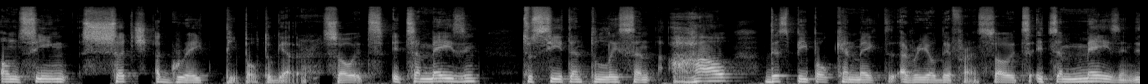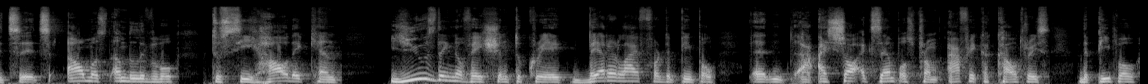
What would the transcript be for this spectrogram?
on seeing such a great people together. So it's, it's amazing to see it and to listen how these people can make a real difference. So it's it's amazing. It's it's almost unbelievable to see how they can use the innovation to create better life for the people. And I saw examples from Africa countries, the people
